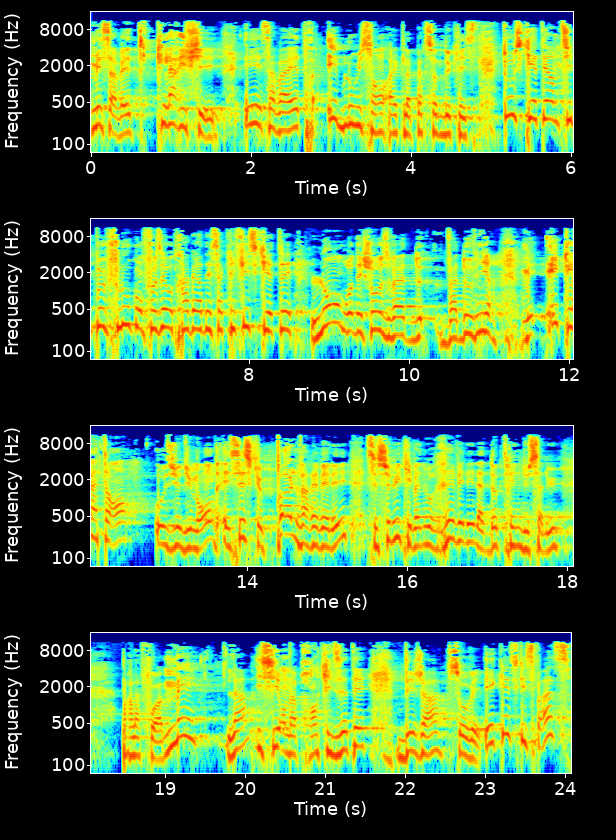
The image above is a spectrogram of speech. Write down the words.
mais ça va être clarifié, et ça va être éblouissant avec la personne de Christ. Tout ce qui était un petit peu flou qu'on faisait au travers des sacrifices, qui était l'ombre des choses, va, va devenir mais éclatant aux yeux du monde, et c'est ce que Paul va révéler, c'est celui qui va nous révéler la doctrine du salut par la foi. Mais là, ici, on apprend qu'ils étaient déjà sauvés. Et qu'est-ce qui se passe?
